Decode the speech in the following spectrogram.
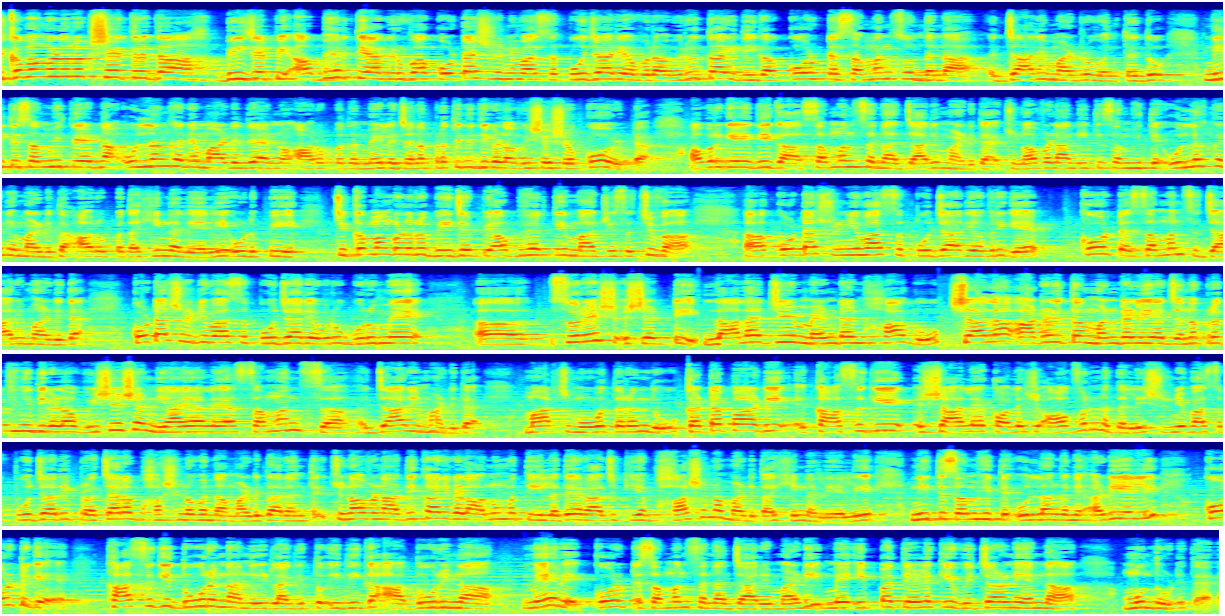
ಚಿಕ್ಕಮಗಳೂರು ಕ್ಷೇತ್ರದ ಬಿಜೆಪಿ ಅಭ್ಯರ್ಥಿಯಾಗಿರುವ ಕೋಟಾ ಶ್ರೀನಿವಾಸ ಪೂಜಾರಿ ಅವರ ವಿರುದ್ಧ ಇದೀಗ ಕೋರ್ಟ್ ಸಮನ್ಸ್ ಒಂದನ್ನ ಜಾರಿ ಮಾಡಿರುವಂಥದ್ದು. ನೀತಿ ಸಂಹಿತೆಯನ್ನ ಉಲ್ಲಂಘನೆ ಮಾಡಿದೆ ಅನ್ನೋ ಆರೋಪದ ಮೇಲೆ ಜನಪ್ರತಿನಿಧಿಗಳ ವಿಶೇಷ ಕೋರ್ಟ್ ಅವರಿಗೆ ಇದೀಗ ಸಮನ್ಸ್ ಅನ್ನ ಜಾರಿ ಮಾಡಿದೆ. ಚುನಾವಣಾ ನೀತಿ ಸಂಹಿತೆ ಉಲ್ಲಂಘನೆ ಮಾಡಿದ ಆರೋಪದ ಹಿನ್ನೆಲೆಯಲ್ಲಿ ಉಡುಪಿ ಚಿಕ್ಕಮಗಳೂರು ಬಿಜೆಪಿ ಅಭ್ಯರ್ಥಿ ಮಾಜಿ ಸಚಿವ ಕೋಟಾ ಶ್ರೀನಿವಾಸ ಪೂಜಾರಿ ಅವರಿಗೆ ಕೋರ್ಟ್ ಸಮನ್ಸ್ ಜಾರಿ ಮಾಡಿದೆ. ಕೋಟಾ ಶ್ರೀನಿವಾಸ ಪೂಜಾರಿ ಅವರು ಗುರುಮೆ ಸುರೇಶ್ ಶೆಟ್ಟಿ, ಲಾಲಾಜಿ ಮೆಂಡನ್ ಹಾಗೂ ಶಾಲಾ ಆಡಳಿತ ಮಂಡಳಿಯ ಜನಪ್ರತಿನಿಧಿಗಳ ವಿಶೇಷ ನ್ಯಾಯಾಲಯ ಸಮನ್ಸ್ ಜಾರಿ ಮಾಡಿದೆ. ಮಾರ್ಚ್ ಮೂವತ್ತರಂದು ಕಟಪಾಡಿ ಖಾಸಗಿ ಶಾಲೆ ಕಾಲೇಜು ಆವರಣದಲ್ಲಿ ಶ್ರೀನಿವಾಸ ಪೂಜಾರಿ ಪ್ರಚಾರ ಭಾಷಣವನ್ನ ಮಾಡಿದಾರಂತೆ ಚುನಾವಣಾ ಅಧಿಕಾರಿಗಳ ಅನುಮತಿ ಇಲ್ಲದೆ ರಾಜಕೀಯ ಭಾಷಣ ಮಾಡಿದ ಹಿನ್ನೆಲೆಯಲ್ಲಿ ನೀತಿ ಸಂಹಿತೆ ಉಲ್ಲಂಘನೆ ಅಡಿಯಲ್ಲಿ ಕೋರ್ಟ್ಗೆ ಖಾಸಗಿ ದೂರನ್ನ ನೀಡಲಾಗಿತ್ತು. ಇದೀಗ ಆ ದೂರಿನ ಮೇರೆ ಕೋರ್ಟ್ ಸಮನ್ಸ್ ಅನ್ನ ಜಾರಿ ಮಾಡಿ ಮೇ ಇಪ್ಪತ್ತೇಳಕ್ಕೆ ವಿಚಾರಣೆಯನ್ನ ಮುಂದೂಡಿದೆ.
